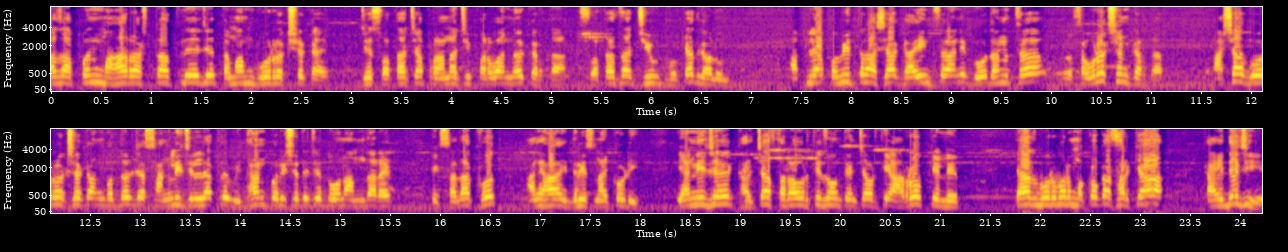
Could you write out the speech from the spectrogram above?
आज आपण महाराष्ट्रातले जे तमाम गोरक्षक आहेत जे स्वतःच्या प्राणाची पर्वा न करता स्वतःचा जीव धोक्यात घालून आपल्या पवित्र अशा गायींचं आणि गोधनचं संरक्षण करतात अशा गोरक्षकांबद्दल ज्या सांगली जिल्ह्यातले विधान परिषदेचे दोन आमदार आहेत एक सदा खोत आणि हा इद्रिस नायकोडी यांनी जे खालच्या स्तरावरती जाऊन त्यांच्यावरती आरोप केलेत त्याचबरोबर मकोकासारख्या कायद्याची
